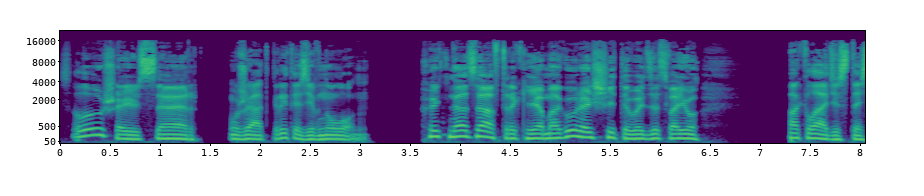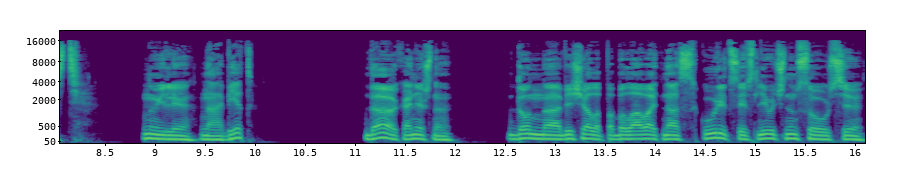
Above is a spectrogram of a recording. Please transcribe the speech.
Слушаюсь, сэр, уже открыто зевнул он. Хоть на завтрак я могу рассчитывать за свою покладистость. Ну или на обед? Да, конечно. Донна обещала побаловать нас курицей в сливочном соусе.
